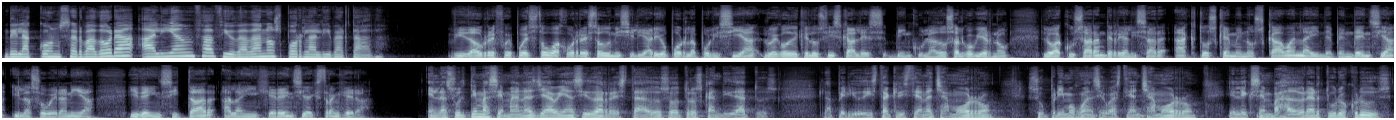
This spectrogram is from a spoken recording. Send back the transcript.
de la conservadora Alianza Ciudadanos por la Libertad. Vidaurre fue puesto bajo arresto domiciliario por la policía luego de que los fiscales, vinculados al gobierno, lo acusaran de realizar actos que menoscaban la independencia y la soberanía y de incitar a la injerencia extranjera. En las últimas semanas ya habían sido arrestados otros candidatos, la periodista Cristiana Chamorro, su primo Juan Sebastián Chamorro, el ex embajador Arturo Cruz,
